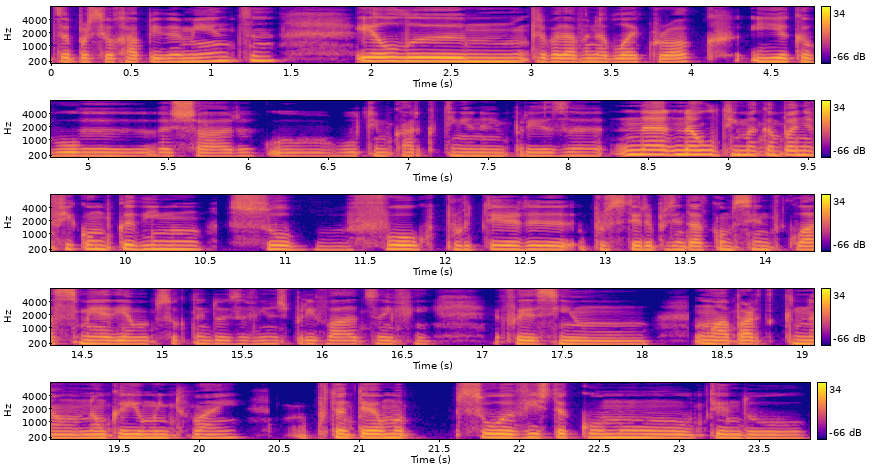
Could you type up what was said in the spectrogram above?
desapareceu rapidamente. Ele hum, trabalhava na BlackRock e acabou de deixar o último cargo que tinha na empresa. Na, na última campanha ficou um bocadinho sob fogo por, ter, por se ter apresentado como sendo de classe média, uma pessoa que tem dois aviões privados privados, enfim, foi assim um, um à parte que não, não caiu muito bem. Portanto, é uma pessoa vista como tendo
